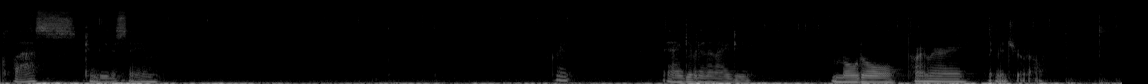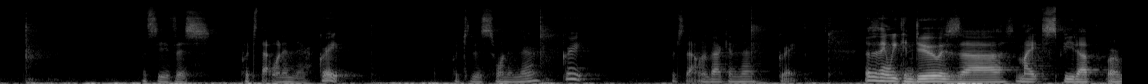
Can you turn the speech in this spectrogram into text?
Class can be the same. Great. And give it an ID. Modal primary image URL. Let's see if this puts that one in there. Great. Puts this one in there. Great. Puts that one back in there. Great. Another thing we can do is uh, might speed up or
